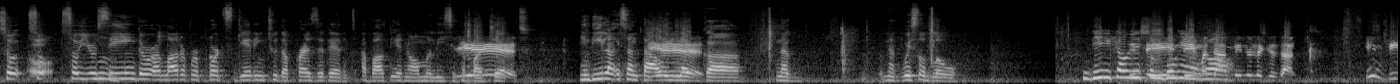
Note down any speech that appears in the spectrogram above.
So, so, Oh. so you're saying there are a lot of reports getting to the president about the anomalies in the Yes. budget. Hindi lang isang tao yung Yes. nag, uh, nag, nag whistleblow. Hindi ikaw yung Hindi, hindi. sumbongero. Madami nung nagsasabi. Hindi,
